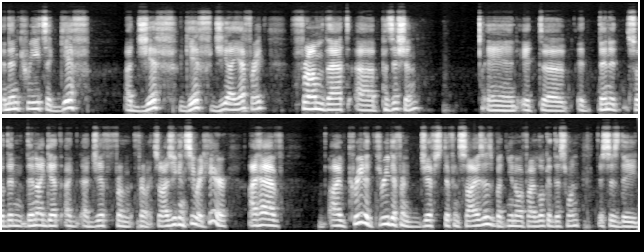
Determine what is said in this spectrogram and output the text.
and then creates a gif a gif gif gif right from that uh position and it uh it then it so then then I get a, a gif from from it. So as you can see right here I have I've created three different gifs different sizes but you know if I look at this one this is the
